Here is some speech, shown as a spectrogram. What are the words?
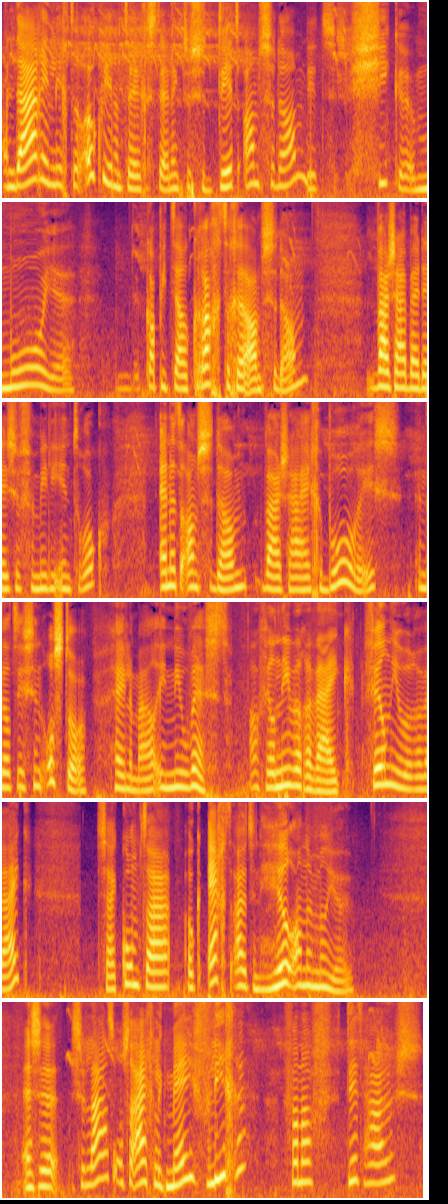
En daarin ligt er ook weer een tegenstelling tussen dit Amsterdam, dit chique, mooie, kapitaalkrachtige Amsterdam, waar zij bij deze familie introk, en het Amsterdam waar zij geboren is. En dat is in Osdorp, helemaal in Nieuw-West. Oh, veel nieuwere wijk. Veel nieuwere wijk. Zij komt daar ook echt uit een heel ander milieu. En ze, ze laat ons eigenlijk meevliegen vanaf dit huis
